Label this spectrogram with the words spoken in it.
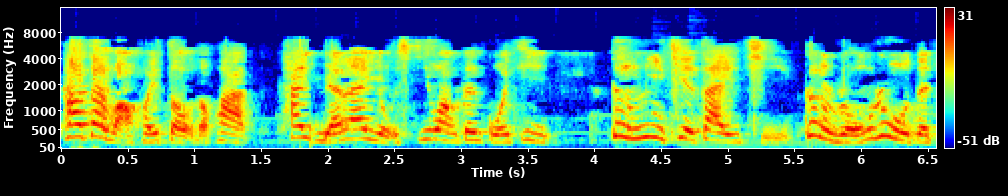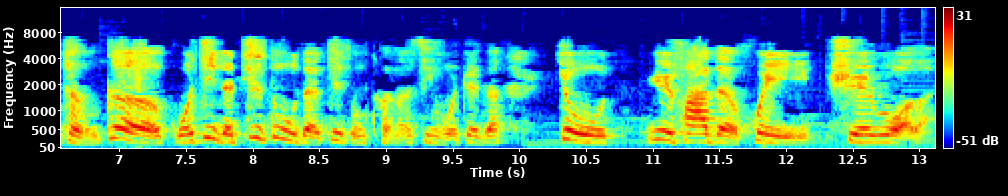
它再往回走的话，它原来有希望跟国际更密切在一起更融入的整个国际的制度的这种可能性我觉得就越发的会削弱了。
